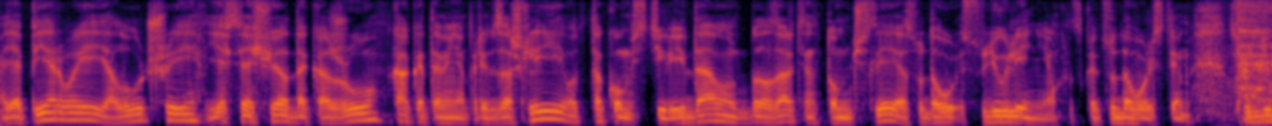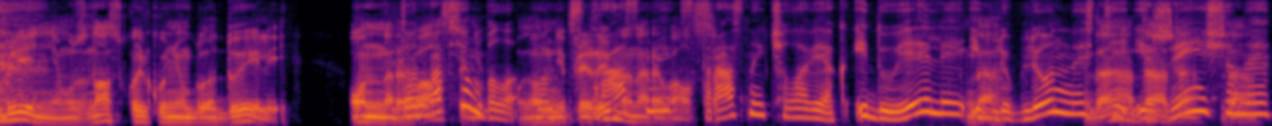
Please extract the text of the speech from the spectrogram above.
я первый, я лучший, я себя еще докажу, как это меня превзошли, вот в таком стиле. И да, он был азартен в том числе, я с, удов... с удивлением, так сказать, с удовольствием, с удивлением узнал, сколько у него было дуэлей. Он нарывался. Да он во всем был. Он, он непрерывно страстный, нарывался. страстный человек. И дуэли, да. и влюбленности, да, и да, женщины, да, да.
